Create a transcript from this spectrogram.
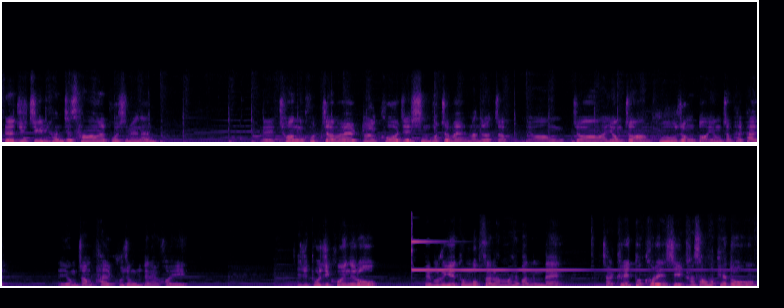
그래가지고 지금 현재 상황을 보시면은 네, 전 고점을 뚫고 이제 신고점을 만들었죠. 0.9 정도 0.88 0.89 정도 되네요 거의. 이제 도지코인으로 배부르게 돈 복사를 한번 해봤는데 자 cryptocurrency 가상화폐도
